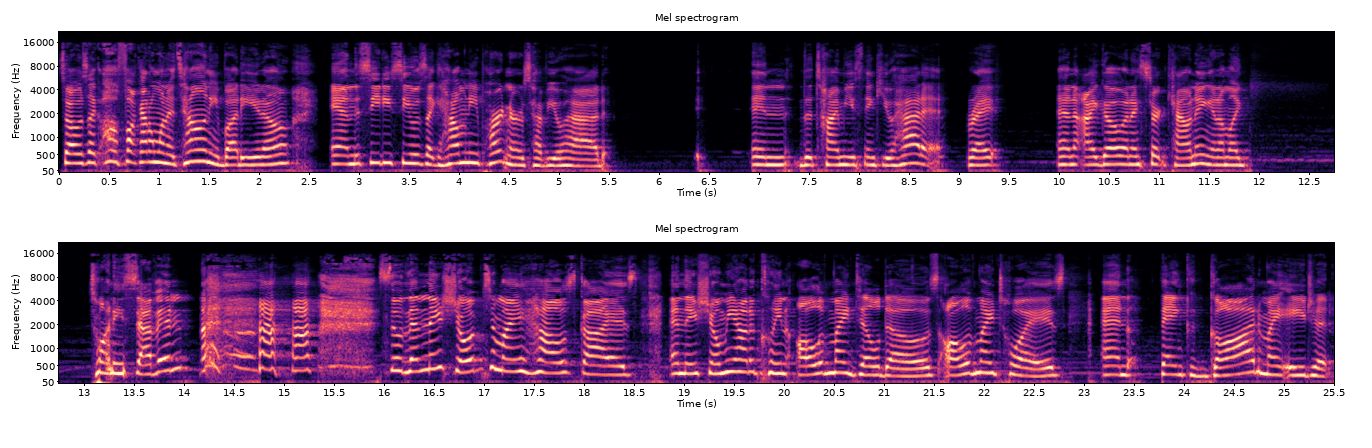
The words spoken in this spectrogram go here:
So i was like oh fuck i don't want to tell anybody you know? And the cdc was like how many partners have you had in the time you think you had it right? And i go and i start counting and i'm like 27 so then they show up to my house guys and they show me how to clean all of my dildos all of my toys and thank god my agent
